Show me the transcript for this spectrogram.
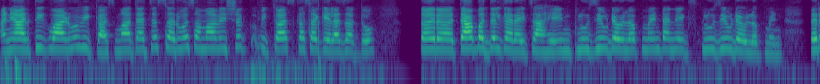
आणि आर्थिक वाढ व विकास मग त्याचा सर्वसमावेशक विकास कसा केला जातो? तर त्याबद्दल करायचं आहे. इन्क्लुझिव्ह डेव्हलपमेंट आणि एक्सक्लुझिव्ह डेव्हलपमेंट तर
